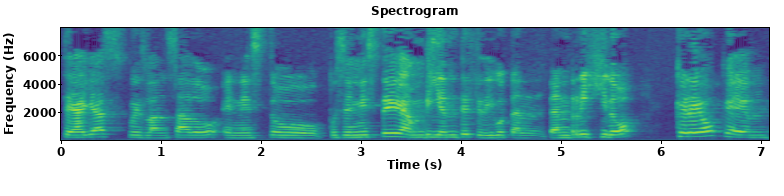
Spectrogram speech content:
te hayas, pues, lanzado en esto, pues, en este ambiente, te digo, tan, tan rígido, creo que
